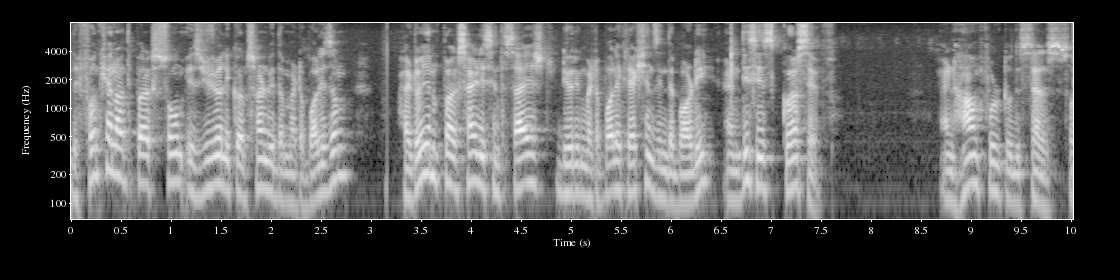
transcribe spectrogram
The function of the peroxisome is usually concerned with the metabolism. Hydrogen peroxide is synthesized during metabolic reactions in the body and this is corrosive and harmful to the cells. So,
